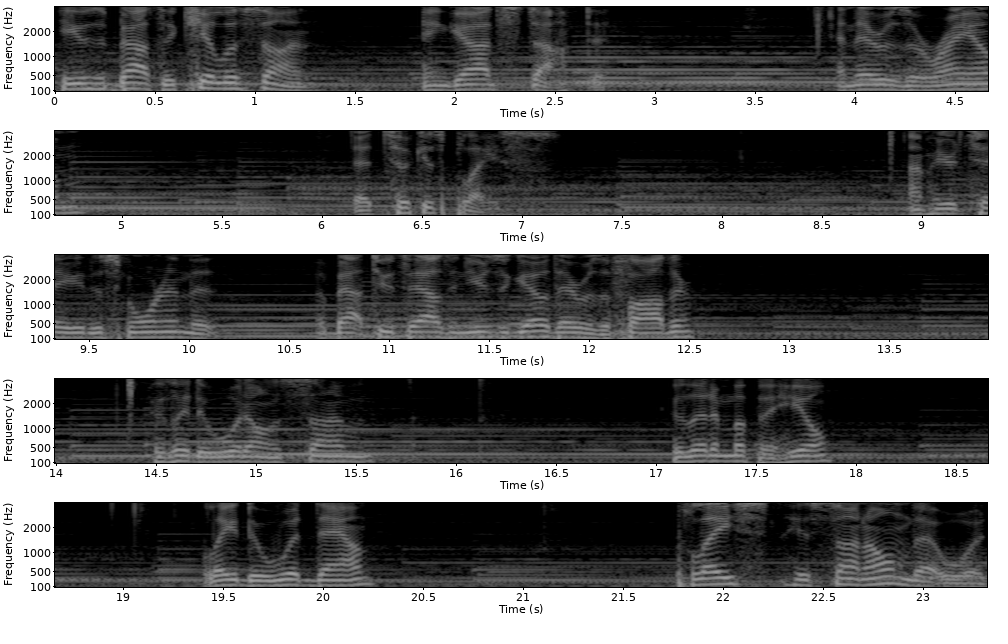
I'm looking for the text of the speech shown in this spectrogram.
he was about to kill his son and God stopped it. And there was a ram that took his place. I'm here to tell you this morning that about 2,000 years ago, there was a father who laid the wood on his son, who led him up a hill, laid the wood down, placed his son on that wood,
